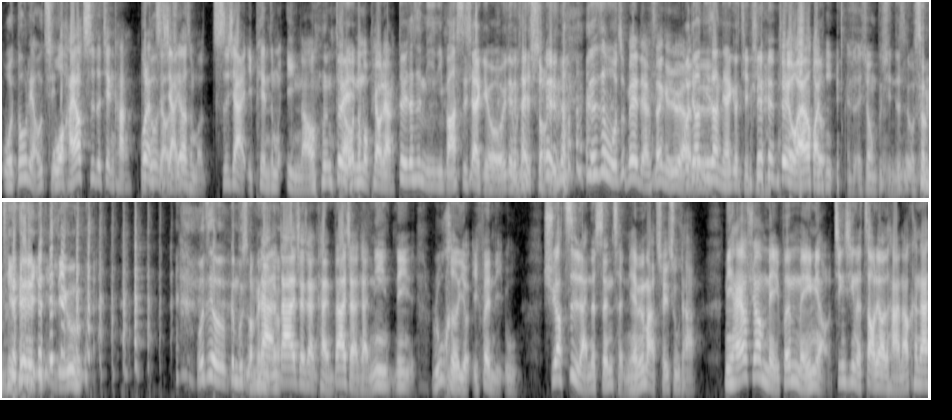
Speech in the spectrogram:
我都了解，我还要吃的健康，不然指甲要什么吃下来一片这么硬，然后 然后那么漂亮，对，但是你你把它撕下来给我，我有点不太爽，可是我准备了两三个月啊，我掉地上你还给我捡起来，对我还要还你，哎说哎兄不行，这是我送你的礼物，我只有更不爽，大大家想想看，大家想想看，你你如何有一份礼物需要自然的生成，你还没办法催促它。你还要需要每分每秒精心的照料它，然后看它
